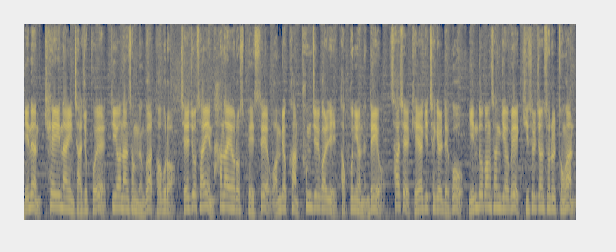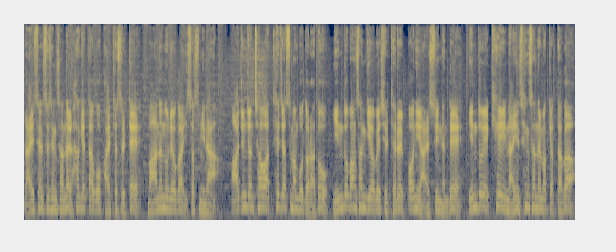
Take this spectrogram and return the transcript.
이는 K9 자주포의 뛰어난 성능과 더불어 제조사인 하나에어로스페이스의 완벽한 품질 관리 덕분이었는데요. 사실 계약이 체결되고 인도 방산 기업의 기술 전수를 통한 라이센스 생산을 하겠다고 밝혔을 때 많은 우려가 있었습니다. 아준전차와 테자스만 보더라도 인도 방산 기업의 실태를 뻔히 알 수 있는데 인도의 K9 생산을 맡겼다가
